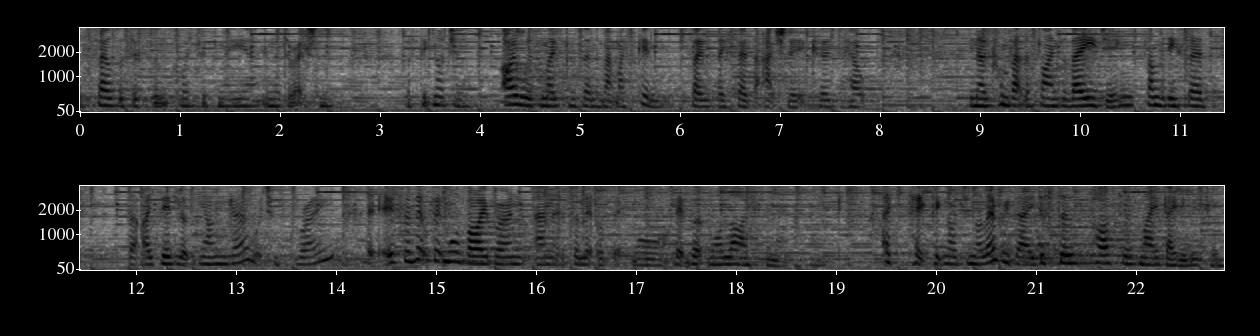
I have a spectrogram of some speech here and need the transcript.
the sales assistant pointed me uh, in the direction of pycnogenol. I was most concerned about my skin, so they said that actually it could help, you know, combat the signs of aging. Somebody said that I did look younger, which was great. It's a little bit more vibrant and it's a little bit more, little bit more life in it, I think. I take pycnogenol every day just as part of my daily routine.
